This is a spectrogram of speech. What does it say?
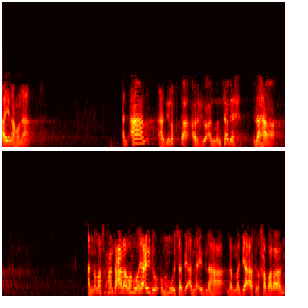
أين هنا؟ الآن هذه نقطة أرجو أن ننتبه لها. أن الله سبحانه وتعالى وهو يعيد أم موسى بأن ابنها لما جاء في الخبران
